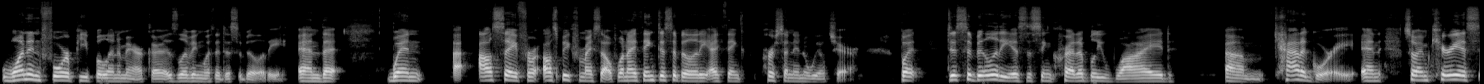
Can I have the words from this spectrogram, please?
one in four people in America is living with a disability. And that when I'll say for I'll speak for myself, when I think disability, I think person in a wheelchair. But disability is this incredibly wide um, category. And so I'm curious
